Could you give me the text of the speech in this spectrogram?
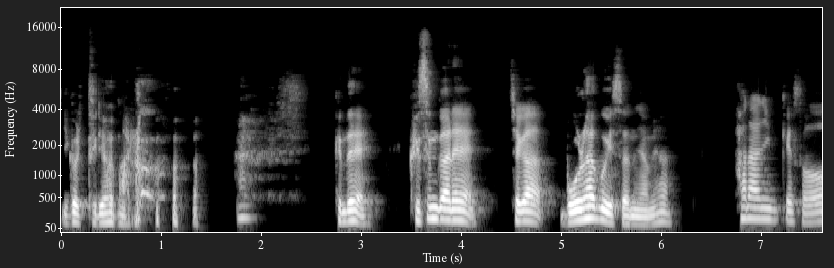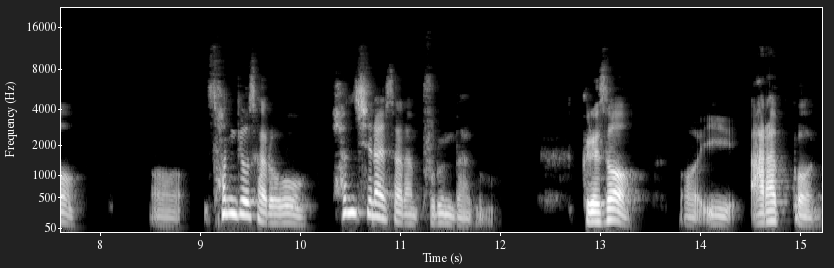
이걸 드려 말어. 근데 그 순간에 제가 뭘 하고 있었냐면 하나님께서 어, 선교사로 헌신할 사람 부른다고. 그래서 어, 이 아랍권,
